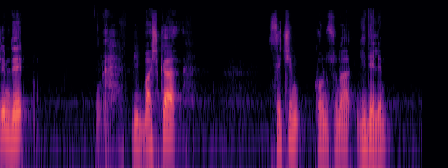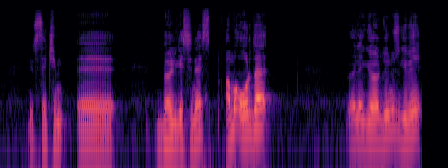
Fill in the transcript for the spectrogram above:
Şimdi bir başka seçim konusuna gidelim. Bir seçim e, bölgesine ama orada böyle gördüğünüz gibi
